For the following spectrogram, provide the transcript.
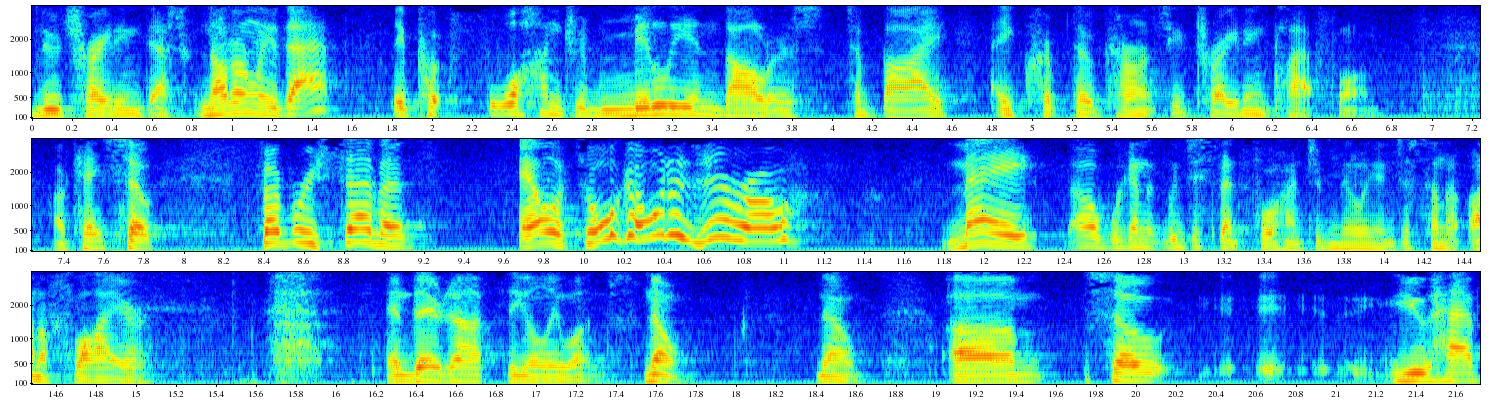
new trading desk. Not only that, they put $400 million to buy a cryptocurrency trading platform. Okay, so February 7th, oh, it's all going to zero. May, oh, we're gonna, we just spent 400 million just on a, on a flyer. And they're not the only ones. No, no. Um, so you have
